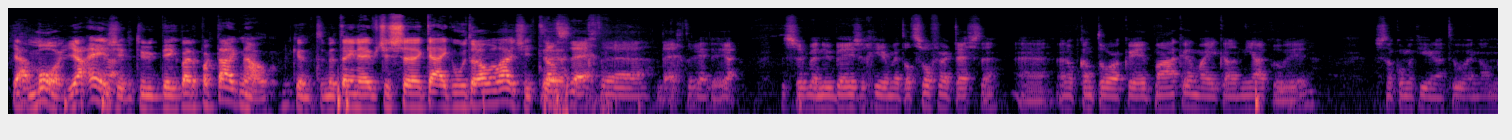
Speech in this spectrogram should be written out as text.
Ja, mooi. Ja, en je Ja. zit natuurlijk dicht bij de praktijk nou. Je kunt meteen eventjes eh, kijken hoe het er allemaal uitziet. Dat eh. is de echte, eh, de echte reden, ja. Dus ik ben nu bezig hier met wat software testen. En op kantoor kun je het maken, maar je kan het niet uitproberen. Dus dan kom ik hier naartoe en dan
